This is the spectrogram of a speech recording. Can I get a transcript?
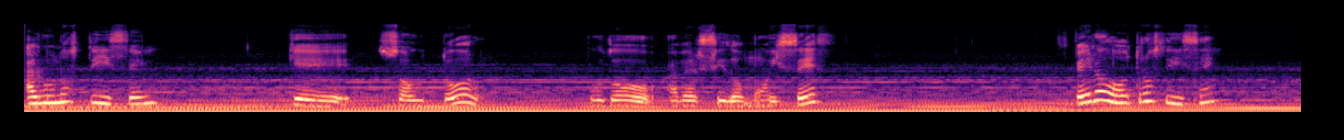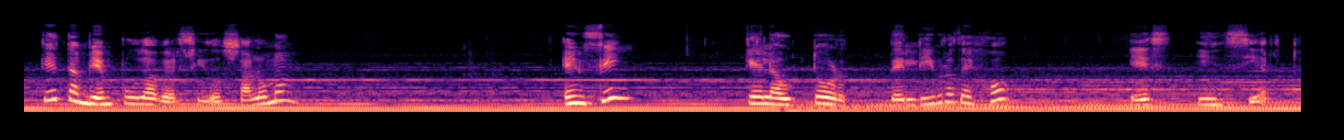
algunos dicen que su autor pudo haber sido Moisés, pero otros dicen que también pudo haber sido Salomón. En fin, que el autor del libro de Job es incierto.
